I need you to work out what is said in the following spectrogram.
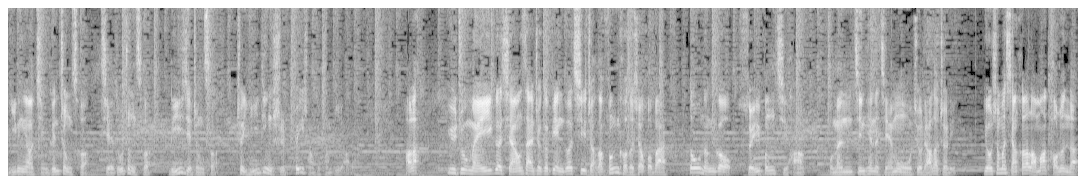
一定要紧跟政策、解读政策、理解政策，这一定是非常非常必要的。好了，预祝每一个想要在这个变革期找到风口的小伙伴都能够随风起航。我们今天的节目就聊到这里，有什么想和老猫讨论的，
